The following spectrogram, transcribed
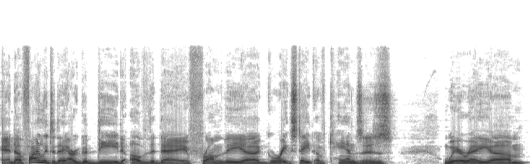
And uh, finally, today, our good deed of the day from the uh, great state of Kansas, where a um,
